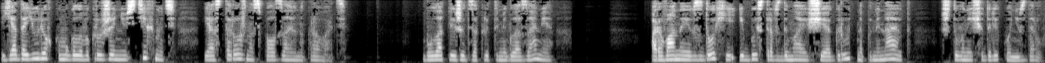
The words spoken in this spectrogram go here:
Я даю легкому головокружению стихнуть, и осторожно сползаю на кровать. Булат лежит закрытыми глазами, а рваные вздохи и быстро вздымающая грудь напоминают, что он еще далеко не здоров.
